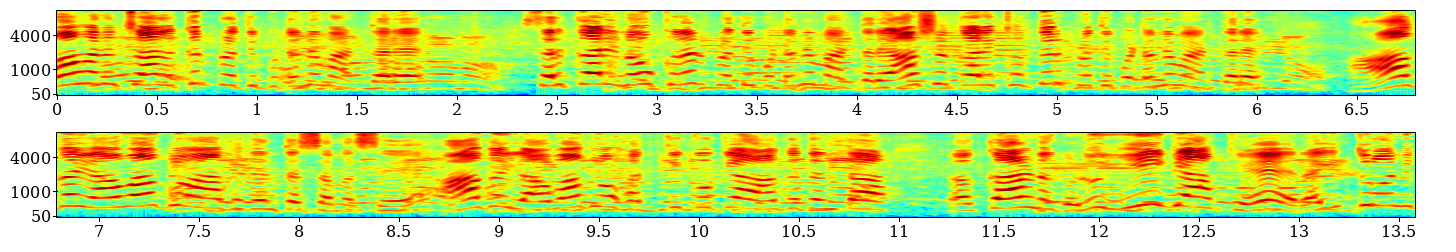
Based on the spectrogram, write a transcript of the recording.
ವಾಹನ ಚಾಲಕರು ಪ್ರತಿಭಟನೆ ಮಾಡ್ತಾರೆ, ಸರ್ಕಾರಿ ನೌಕರರು ಪ್ರತಿಭಟನೆ ಮಾಡ್ತಾರೆ, ಆಶಾ ಕಾರ್ಯಕರ್ತರು ಪ್ರತಿಭಟನೆ ಮಾಡ್ತಾರೆ. ಆಗ ಯಾವಾಗಲೂ ಆಗದಂತ ಸಮಸ್ಯೆ, ಆಗ ಯಾವಾಗ್ಲೂ ಹತ್ತಿಕ್ಕೋಕೆ ಆಗದಂತ ಕಾರಣಗಳು ಈಗ ಯಾಕೆ? ರೈತರು ಅಂದ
